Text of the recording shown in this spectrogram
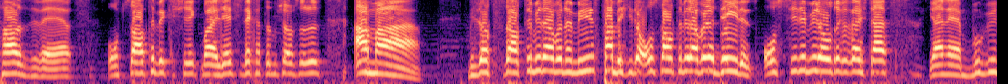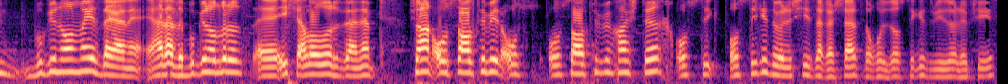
tarz ve 36 bin kişilik bir aileye siz de katılmış olursunuz ama biz 36 bin abone miyiz? Tabii ki de 36 bin abone değiliz. 37 bin olduk arkadaşlar. Yani bugün bugün olmayız da yani herhalde bugün oluruz ee, inşallah oluruz yani. Şu an 36 bin, 36 bin kaçtık? 38 öyle şeyiz arkadaşlar. 938 bin öyle şeyiz.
